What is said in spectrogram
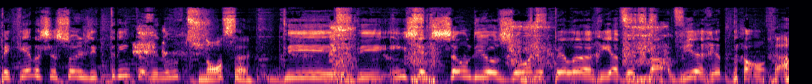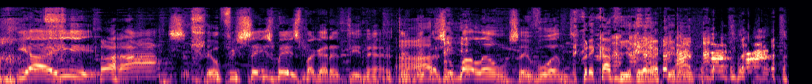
pequenas sessões de 30 minutos Nossa. de, de inserção de ozônio pela via retal. Via retal. E aí, eu fiz seis meses pra garantir, né? Eu terminei Ah, parecia sim. um balão, saí voando. Precavido, né, querido?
